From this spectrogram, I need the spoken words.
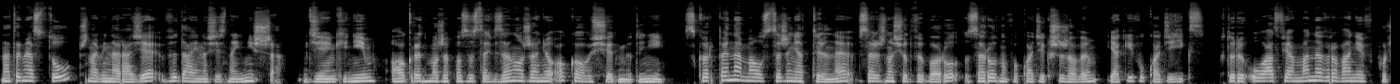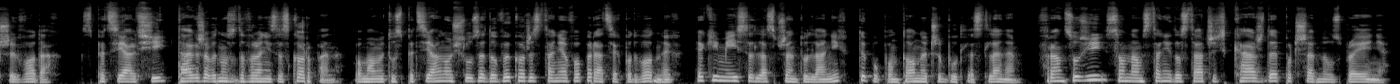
Natomiast tu, przynajmniej na razie, wydajność jest najniższa. Dzięki nim okręt może pozostać w zanurzeniu około 7 dni. Skorpena ma usterzenia tylne w zależności od wyboru zarówno w układzie krzyżowym, jak i w układzie X, który ułatwia manewrowanie w płytszych wodach. Specjalsi także będą zadowoleni ze Skorpen, bo mamy tu specjalną śluzę do wykorzystania w operacjach podwodnych, jak i miejsce dla sprzętu dla nich, typu pontony czy butle z tlenem. Francuzi są nam w stanie dostarczyć każde potrzebne uzbrojenie,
